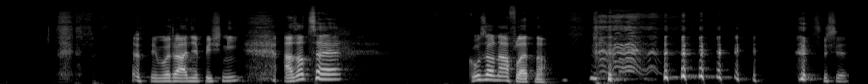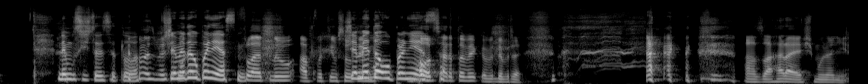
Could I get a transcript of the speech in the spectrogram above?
Mimořádně pišný. A za C kouzelná flétna. Což je Nemusíš to vysvětlovat. Všem je to úplně jasný. Flétnu a potom jsou Všem je to úplně jasný. Mozartovi... Dobře. a zahraješ mu na ní.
